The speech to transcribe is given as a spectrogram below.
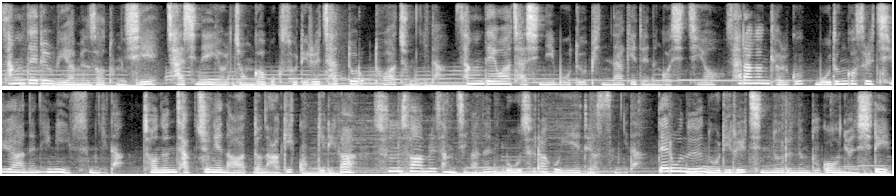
상대를 위하면서 동시에 자신의 열정과 목소리를 찾도록 도와줍니다. 상대와 자신이 모두 빛나게 되는 것이지요. 사랑은 결국 모든 것을 치유하는 힘이 있습니다. 저는 작중에 나왔던 아기 코끼리가 순수함을 상징하는 로즈라고 이해되었습니다. 때로는 우리를 짓누르는 무거운 현실이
